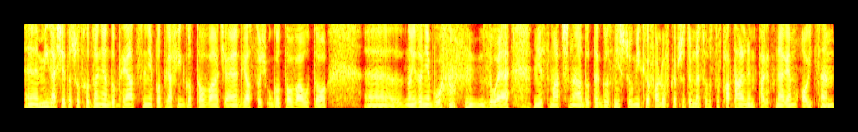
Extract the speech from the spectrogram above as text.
E, miga się też odchodzenia do pracy, nie potrafi gotować, a jak raz coś ugotował, to e, no jedzenie było złe, niesmaczne, a do tego zniszczył mikrofalówkę. Przy tym jest po prostu fatalnym partnerem, ojcem.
